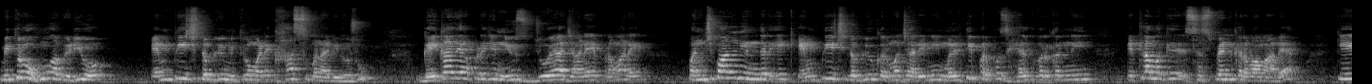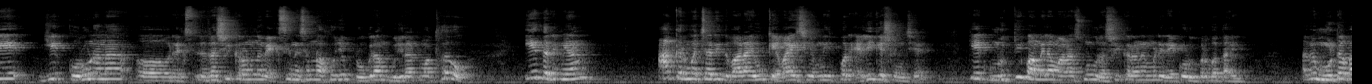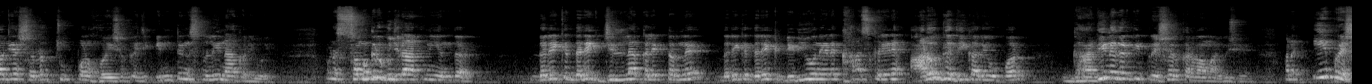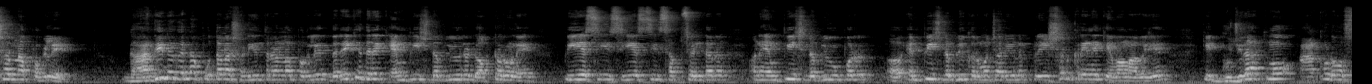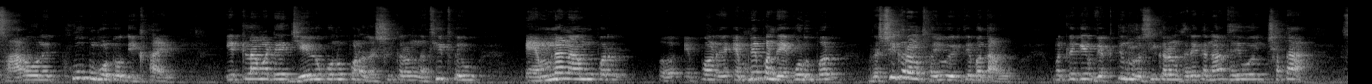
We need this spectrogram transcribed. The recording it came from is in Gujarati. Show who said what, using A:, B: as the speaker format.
A: મિત્રો, હું આ વીડિયો એમપીએચડબલ્યુ મિત્રો માટે ખાસ બનાવી રહ્યો છું. ગઈકાલે આપણે જે ન્યૂઝ જોયા જાણે એ પ્રમાણે પંચમહાલની અંદર એક એમપીએચડબલ્યુ કર્મચારીની મલ્ટીપર્પઝ હેલ્થ વર્કરની એટલા માટે સસ્પેન્ડ કરવામાં આવ્યા કે જે કોરોનાના રસીકરણના વેક્સિનેશનનો આખો જે પ્રોગ્રામ ગુજરાતમાં થયો, એ દરમિયાન આ કર્મચારી દ્વારા એવું કહેવાય છે, એમની ઉપર એલિગેશન છે કે એક મૃત્યુ પામેલા માણસનું રસીકરણ એમણે રેકોર્ડ ઉપર બતાવ્યું. હવે મોટાભાગે આ શરત ચૂક પણ હોઈ શકે છે ઇન્ટેન્શનલી ના કરી હોય. પણ સમગ્ર ગુજરાતની અંદર દરેકે દરેક જિલ્લા કલેક્ટરને, દરેકે દરેક ડીડીઓને અને ખાસ કરીને આરોગ્ય અધિકારીઓ ઉપર ગાંધીનગરથી પ્રેશર કરવામાં આવ્યું છે. અને એ પ્રેશરના પગલે, ગાંધીનગરના પોતાના ષડયંત્રના પગલે દરેકે દરેક એમપીએચડબલ્યુ અને ડોક્ટરોને પીએસસી સીએસસી સબ સેન્ટર અને એમપીએચડબલ્યુ ઉપર એમપીએચડબલ્યુ કર્મચારીઓને પ્રેશર કરીને કહેવામાં આવે છે કે ગુજરાતનો આંકડો સારો અને ખૂબ મોટો દેખાય. એટલા માટે જે લોકોનું પણ રસીકરણ નથી થયું, એમના નામ ઉપર પણ, એમને પણ રેકોર્ડ ઉપર રસીકરણ થયું એ રીતે બતાવો. મતલબ કે વ્યક્તિનું રસીકરણ ખરેખર ના થયું હોય, છતાં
